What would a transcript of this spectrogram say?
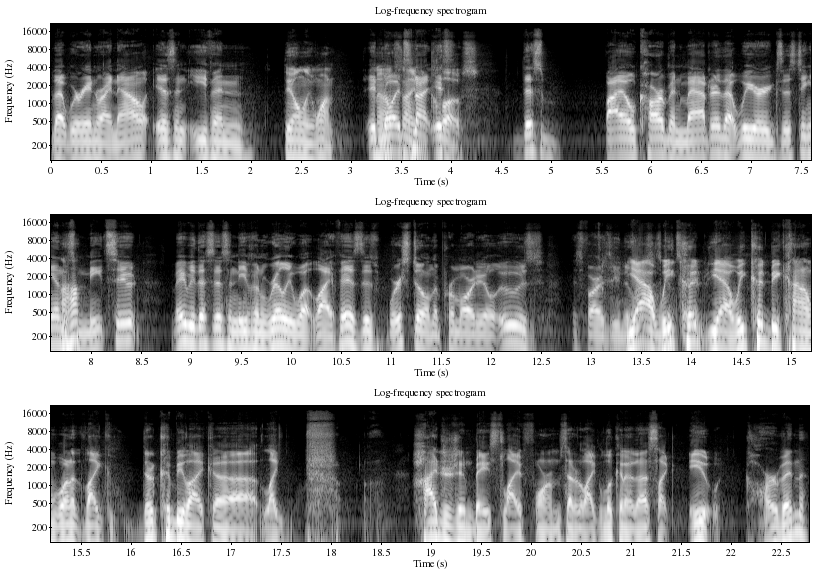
that we're in right now isn't even The only one. It- no, no, it's, it's not, not- close. this biocarbon matter that we are existing in, Uh-huh. this meat suit. maybe this isn't even really what life is. This we're still in the primordial ooze as far as the universe. yeah, is we concerned. could. Yeah, we could be kind of one of like there could be like uh like hydrogen based life forms that are like looking at us like ew carbon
